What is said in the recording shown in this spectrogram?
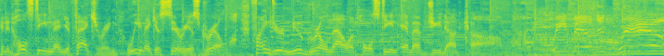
and at Holstein Manufacturing, we make a serious grill. Find your new grill now at HolsteinMFG.com. We build a grill,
